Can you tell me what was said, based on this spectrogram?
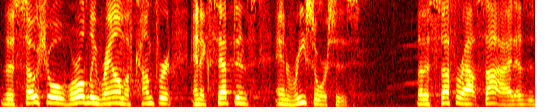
the social, worldly realm of comfort and acceptance and resources. Let us suffer outside as,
